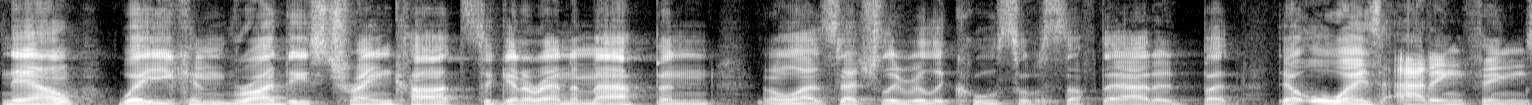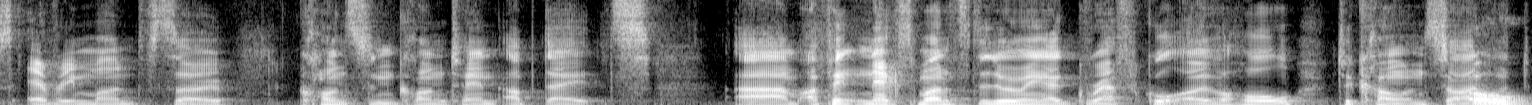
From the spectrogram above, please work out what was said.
now where you can ride these train carts to get around the map and, and all that's actually really cool sort of stuff they added but they're always adding things every month so constant content updates. Um, i think next month they're doing a graphical overhaul to coincide Oh. with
